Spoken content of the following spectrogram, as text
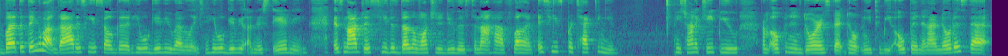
But the thing about God is He's so good. He will give you revelation. He will give you understanding. It's not just He just doesn't want you to do this to not have fun. It's He's protecting you. He's trying to keep you from opening doors that don't need to be open. And I noticed that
